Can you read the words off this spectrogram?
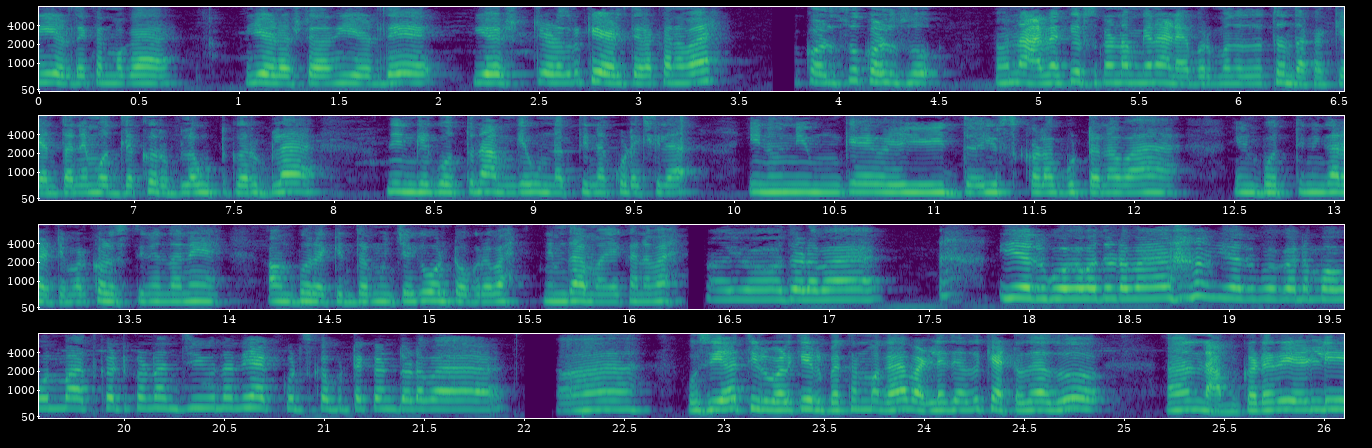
ನೀ ಹೇಳ್ದೆ ಕಣ್ಮಗ ಹೇಳಷ್ಟ ನೀ ಹೇಳ್ದೆ. ಎಷ್ಟು ಹೇಳಿದ್ರು ಕೇಳ್ತೀರ ಕಣವ? ಕಳ್ಸು ಕಳ್ಸು. ನಾವೇ ಕಿರ್ಸ್ಕೊಂಡು ನಮಗೆ ನಾಳೆ ಬರ್ಬಂದದ ತಂದಕಕ್ಕೆ ಅಂತಾನೆ ಮೊದಲೇ ಕರ್ಬ್ಲ ಉಟ್ಟು ಕರ್ಬ್ಲ. ನಿನಗೆ ಗೊತ್ತು ನಮಗೆ ಉಣ್ಣಕ್ಕೆ ತಿನ್ನ ಕೊಡಕ್ಕಿಲ್ಲ. ಇನ್ನು ನಿಮಗೆ ಇದ್ದ ಇಸ್ಕೊಳಕ್ಕೆ ಬಿಟ್ಟನವ. ಇನ್ನು ಬತ್ತೀನಿ ಗಲಾಟೆ ಮಾಡಿ ಕಳಿಸ್ತೀನಿ ಅಂದಾನೆ. ಅವ್ನು ಬರೋಕ್ಕಿಂತ ಮುಂಚೆಗೆ ಹೊಂಟೋಗ್ರವ ನಿಮ್ದು ಅಮ್ಮ ಕಣವ ಅಯ್ಯೋ ದೊಡವ ಎಲ್ಗೆ ಹೋಗವ ದೊಡವ? ಎಲ್ಗೋಗ ನಮ್ಮ ಅವ್ನ ಮಾತು ಕಟ್ಕೊಂಡು ನನ್ನ ಜೀವನ ಯಾಕೆ ಕುಡ್ಸ್ಕೊಬಿಟ್ಟೆ ಕಣ್ ದೊಡವ? ಹಾಂ ಹುಸಿಯ ತಿಳುವಳಿಕೆ ಇರ್ಬೇಕನ್ ಮಗ, ಒಳ್ಳೇದು ಅದು, ಕೆಟ್ಟದೇ ಅದು. ನಮ್ಮ ಕಡೆ ಹೇಳಿ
